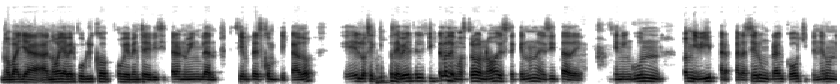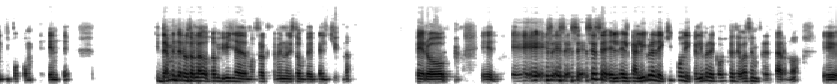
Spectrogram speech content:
no vaya, no vaya a haber público, obviamente visitar a New England siempre es complicado. Eh, los equipos de Belichick ya lo demostró, ¿no? Este, que no necesita de, ningún Tommy B para, para ser un gran coach y tener un equipo competente. Y también de otro lado, Tommy ya demostró que también no necesita un Belichick, ¿no? Pero eh, eh, ese es, el, calibre de equipo y el calibre de coach que te vas a enfrentar, ¿no? Eh,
